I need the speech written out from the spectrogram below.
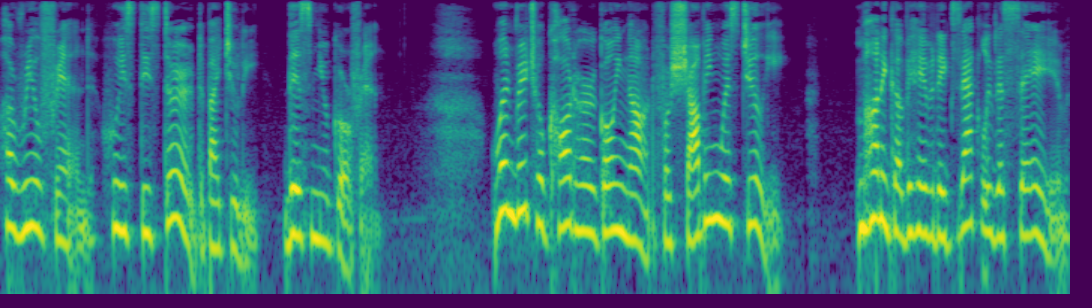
her real friend, who is disturbed by Julie, this new girlfriend. When Rachel caught her going out for shopping with Julie, Monica behaved exactly the same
